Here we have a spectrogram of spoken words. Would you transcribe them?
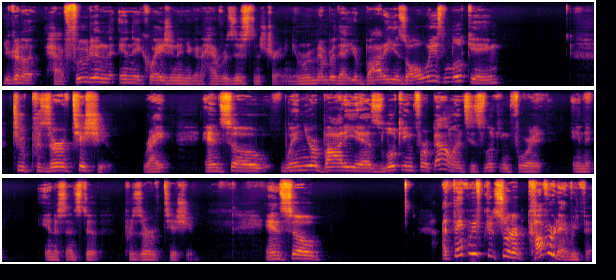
you're going to have food in in the equation and you're going to have resistance training. And remember that your body is always looking to preserve tissue right? And so when your body is looking for balance it's looking for it in in a sense to preserve tissue. And so i think we've sort of covered everything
